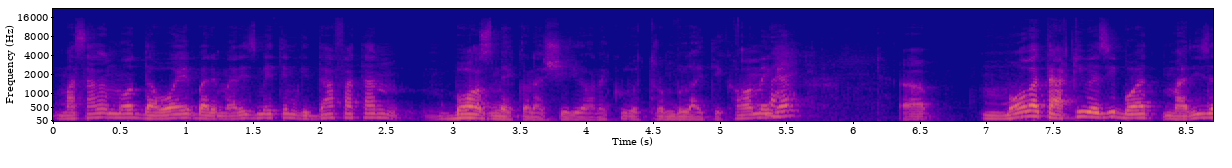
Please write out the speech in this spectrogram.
مثلا ما دوای برای مریض میتیم که دفعتا باز می‌کنه شریان کور thrombolytic ها میگن. بله. ما و تعقیب از باید مریض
